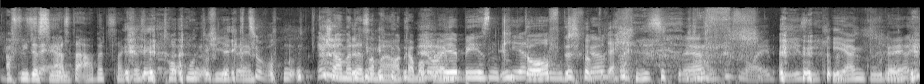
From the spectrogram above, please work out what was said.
Auf Das ist Wiedersehen. der erste Arbeitstag, der ist top motiviert, Weg ey. zur Wohnung. Ich schau mir das einmal an, kein Neue Problem. Besen Im Dorf des? Verbrechens. Ja. Neue Besen kehren gut, ey.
